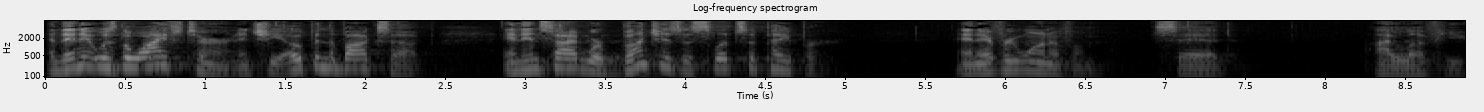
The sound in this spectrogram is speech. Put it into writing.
And then it was the wife's turn, and she opened the box up. And inside were bunches of slips of paper. And every one of them said, I love you.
